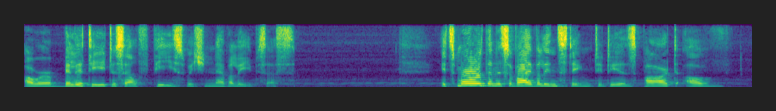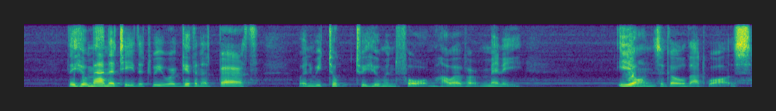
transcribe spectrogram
our ability to self peace, which never leaves us. It's more than a survival instinct, it is part of the humanity that we were given at birth when we took to human form, however many eons ago that was.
